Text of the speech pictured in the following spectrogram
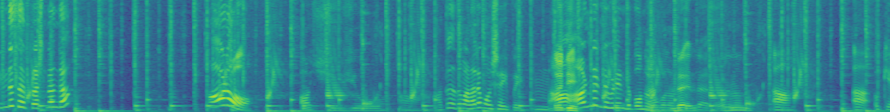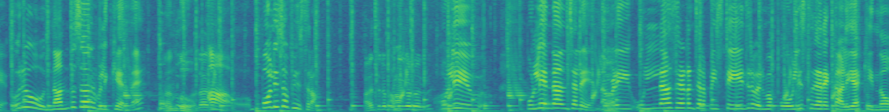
എന്താ സാർ പ്രശ്നം എന്താ? ആണോ? അയ്യോ അത് അത് വളരെ മോശമായി പോയി. ഉണ്ട് ഉണ്ട്, ഇവിടെ ഉണ്ട്. പോന്നു ആ ആ ഓക്കെ. ഒരു നന്ദു സാർ വിളിക്കായിരുന്നേ. ആ പോലീസ് ഓഫീസറാ. പുള്ളി പുള്ളി എന്താന്ന് വെച്ചാലേ നമ്മുടെ ഈ ഉല്ലാസേട്ടൻ ചിലപ്പോ ഈ സ്റ്റേജിൽ വരുമ്പോ പോലീസുകാരെ കളിയാക്കിന്നോ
